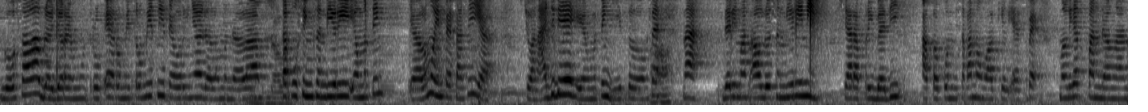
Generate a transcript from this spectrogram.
nggak usah lah belajar yang rumit, eh rumit-rumit nih teorinya dalam mendalam, Dalam. terpusing sendiri, yang penting ya lo mau investasi ya cuan aja deh, yang penting gitu. Misalnya, Ah. nah dari Mas Aldo sendiri nih, secara pribadi ataupun misalkan mewakili SP, melihat pandangan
